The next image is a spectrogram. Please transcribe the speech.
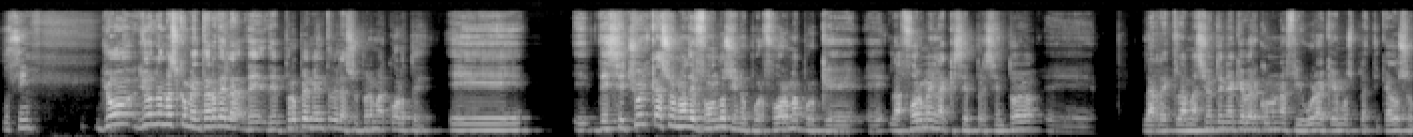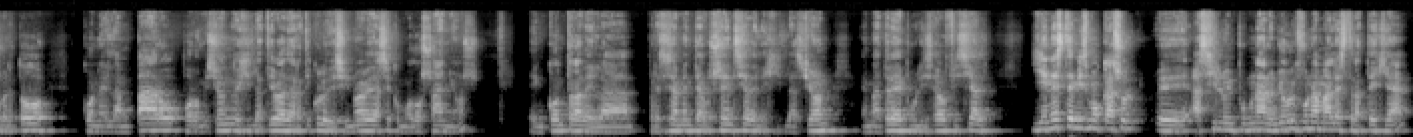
Pues sí. Yo, yo nada más comentar de, la, de, propiamente de la Suprema Corte. Eh, eh, desechó el caso no de fondo, sino por forma, porque eh, la forma en la que se presentó la reclamación tenía que ver con una figura que hemos platicado sobre todo con el amparo por omisión legislativa de artículo 19 de hace como dos años, en contra de la precisamente ausencia de legislación en materia de publicidad oficial. Y en este mismo caso eh, así lo impugnaron. Yo creo que fue una mala estrategia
